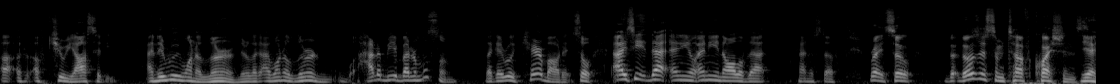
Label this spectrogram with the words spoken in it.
uh, of, of curiosity. And they really want to learn. They're like I want to learn how to be a better Muslim. Like I really care about it. So I see that and you know any and all of that kind of stuff. Right. So th- those are some tough questions. Yeah,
